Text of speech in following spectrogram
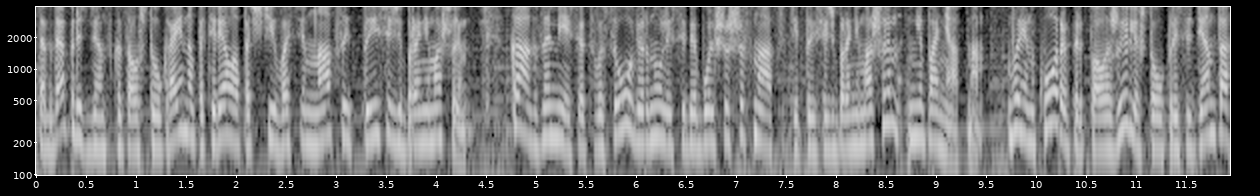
Тогда президент сказал, что Украина потеряла почти 18 тысяч бронемашин. Как за месяц ВСУ вернули себе больше 16 тысяч бронемашин, непонятно. Военкоры предположили, что у президента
